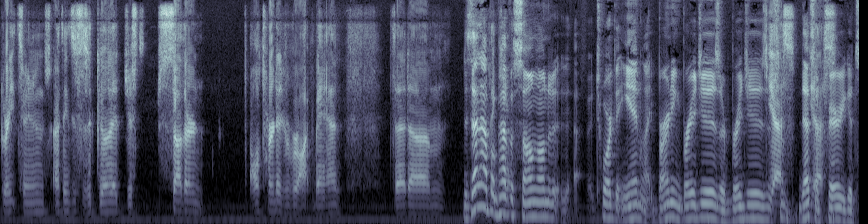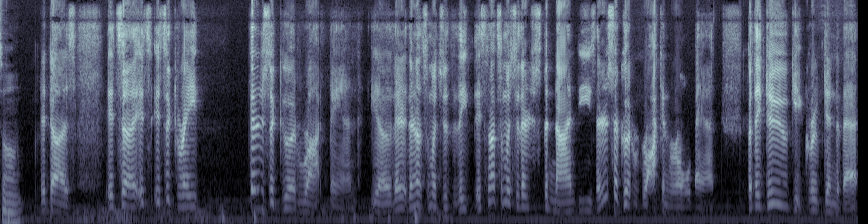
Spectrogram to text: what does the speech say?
great tunes. I think this is a good, just southern alternative rock band that um, Does that album have a song on it uh, toward the end, like "Burning Bridges" or "Bridges"? Or Yes, something? That's yes. a very good song. It does. It's a it's it's a great. They're just a good rock band. You know, they're they're not so much they. It's not so much that they're just the '90s. They're just a good rock and roll band. But they do get grouped into that.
